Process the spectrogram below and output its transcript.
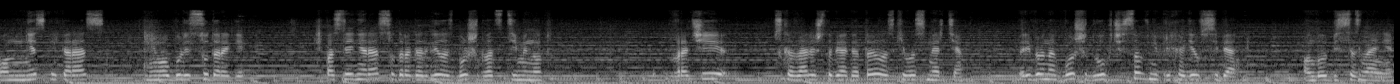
он несколько раз, у него были судороги. Последний раз судорога длилась больше 20 минут. Врачи сказали, чтобы я готовилась к его смерти. Ребенок больше двух часов не приходил в себя. Он был без сознания.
